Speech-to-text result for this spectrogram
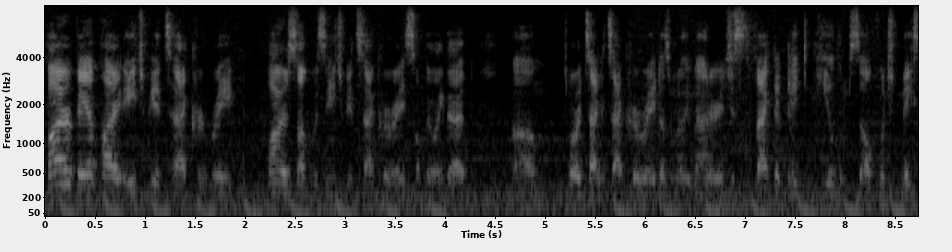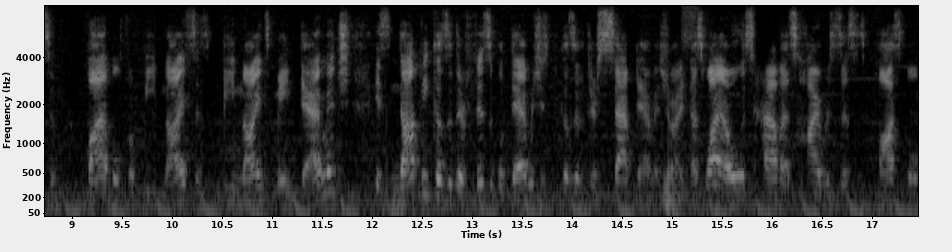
Fire Vampire, HP attack crit rate. Fire Succubus, HP attack crit rate, something like that. Um, or attack attack crit rate, doesn't really matter. It's just the fact that they can heal themselves, which makes them viable for B9, since B9's main damage is not because of their physical damage, it's because of their sap damage, right? That's why I always have as high resist as possible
